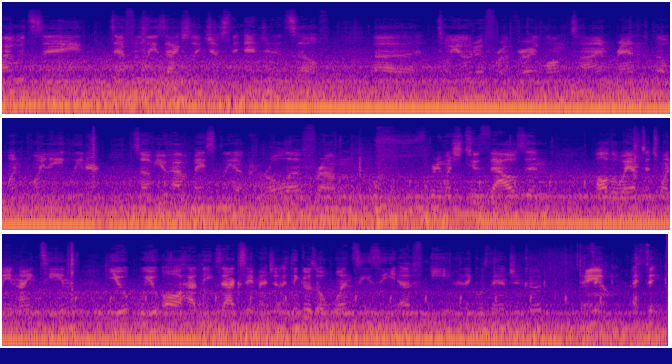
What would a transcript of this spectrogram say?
I would say definitely is actually just the engine itself. Uh, Toyota for a very long time ran a 1.8 liter. So if you have basically a Corolla from pretty much 2000 all the way up to 2019, you you all had the exact same engine. I think it was a 1ZZFE. I think was the engine code. I think- Damn. I think.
